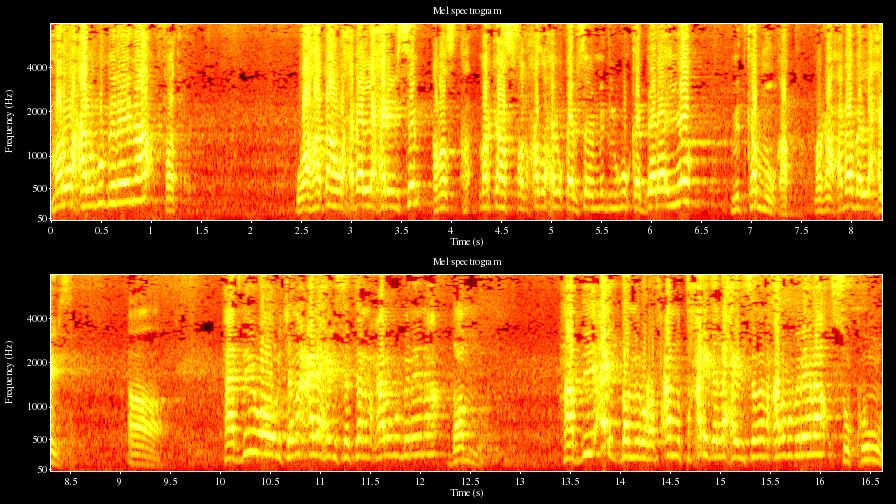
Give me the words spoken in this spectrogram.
mar waxaa lagu binaynaa fadxo waa haddaan waxba la xidhiidhsan ama markaas fadxad waxay u qaybsama mid lagu qadara iyo mid ka muuqata. Marka waxbaba la xidhiidhsan haddii waawljamaaca la xidhiidsatana maxaa lagu binaynaa damu haddii ay damiiru rafca mutaxariga la xidhiidsadana maxaa lagu binaynaa sukuun.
